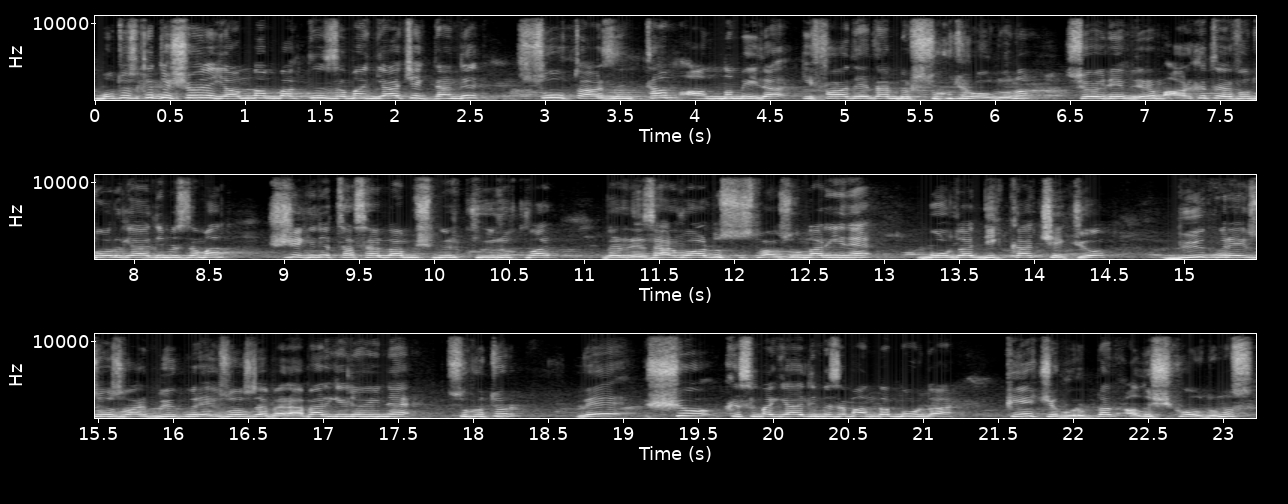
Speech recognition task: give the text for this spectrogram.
Motosiklete şöyle yandan baktığınız zaman gerçekten de su tarzının tam anlamıyla ifade eden bir scooter olduğunu söyleyebilirim. Arka tarafa doğru geldiğimiz zaman şu şekilde tasarlanmış bir kuyruk var ve rezervuarlı süspansiyonlar yine burada dikkat çekiyor. Büyük bir egzoz var. Büyük bir egzozla beraber geliyor yine scooter. Ve şu kısma geldiğimiz zaman da burada Piaggio gruptan alışık olduğumuz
